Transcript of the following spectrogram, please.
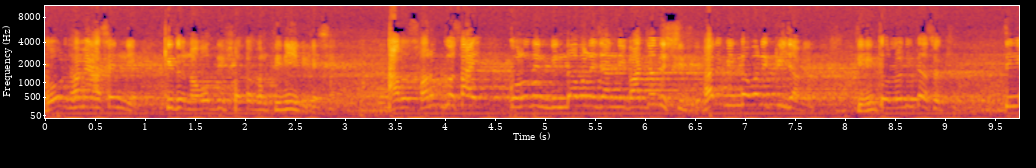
গৌরধামে আসেননি, কিন্তু নবদ্বীপ শতকম তিনিই লিখেছেন। আর স্বরূপ গোসাই কোনোদিন বৃন্দাবনে যাননি বাহ্য দৃষ্টিতে আরে, বৃন্দাবনে কি যাবেন? তিনি তো ললিতা সখী। তিনি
